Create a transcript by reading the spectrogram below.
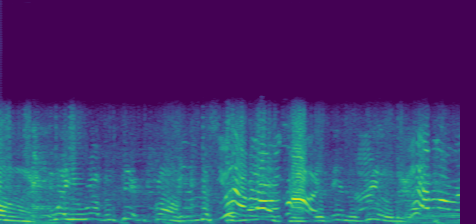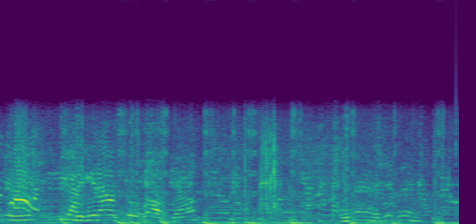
Lord, where you represent from? Mr. You have it on record. is in the building. You have it on record. You gotta get out your ball, bro. Yeah, get there.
